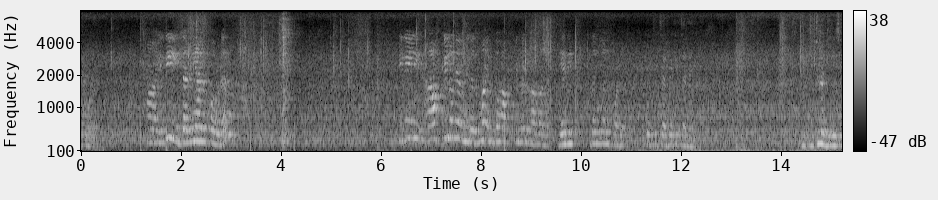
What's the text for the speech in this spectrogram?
పొడి ఆ, ఇది ధనియాల పౌడర్. ఇది హాఫ్ కిలోనే ఉంది కదమ్మా ఇంకో హాఫ్ కిలో కావాలి. ఏది? ధనియాల పౌడర్. పెట్టించాలి పెట్టించాలి ఫ్రిడ్జ్లో చేసి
